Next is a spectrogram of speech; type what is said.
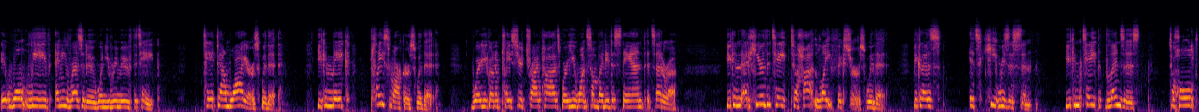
it won't leave any residue when you remove the tape. Tape down wires with it. You can make place markers with it where you're going to place your tripods, where you want somebody to stand, etc. You can adhere the tape to hot light fixtures with it because it's heat resistant. You can tape lenses to hold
